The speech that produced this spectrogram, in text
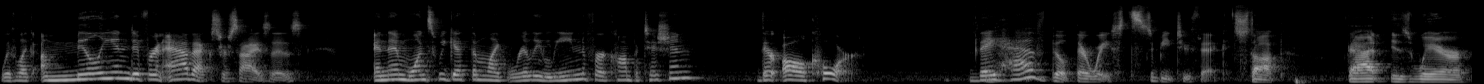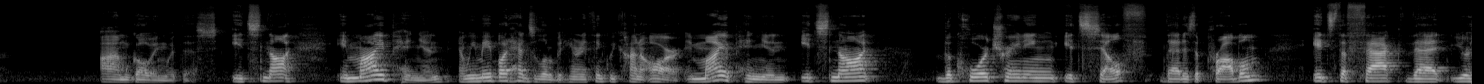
with like a million different ab exercises. And then once we get them like really lean for a competition, they're all core. They mm. have built their waists to be too thick. Stop. That is where I'm going with this. It's not, in my opinion, and we may butt heads a little bit here, and I think we kind of are. In my opinion, it's not the core training itself that is a problem. It's the fact that your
